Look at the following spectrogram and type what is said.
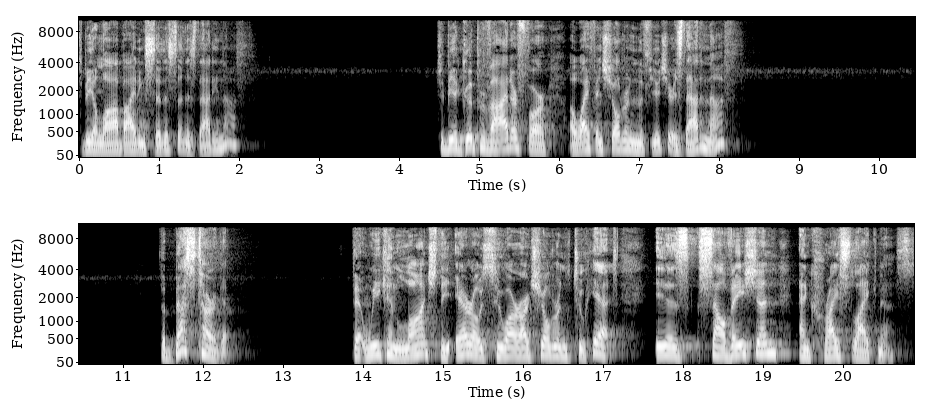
To be a law abiding citizen, is that enough? To be a good provider for a wife and children in the future, is that enough? The best target that we can launch the arrows who are our children to hit is salvation and Christ likeness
